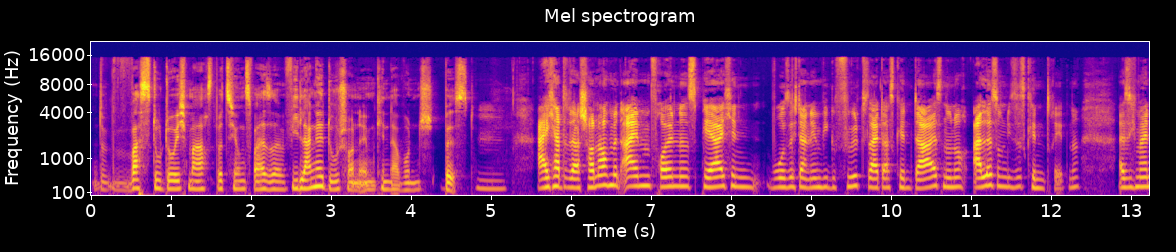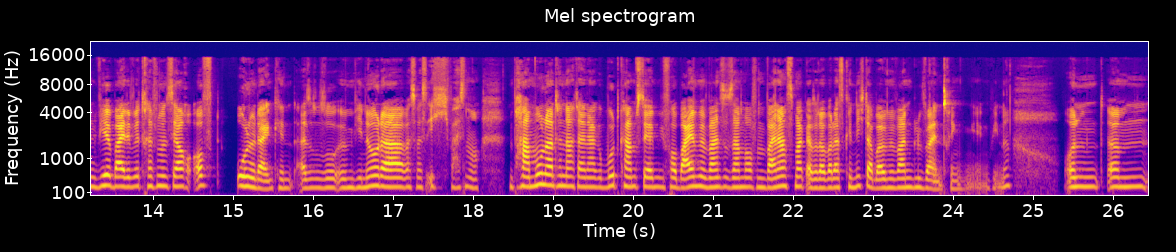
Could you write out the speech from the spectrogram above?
was du durchmachst, beziehungsweise wie lange du schon im Kinderwunsch bist. Hm. Ja, ich hatte da schon auch mit einem Freundespärchen, wo sich dann irgendwie gefühlt, seit das Kind da ist, nur noch alles um dieses Kind dreht. Ne? Also ich meine, wir beide, wir treffen uns ja auch oft ohne dein Kind. Also so irgendwie, ne? Oder was weiß ich, ich weiß noch, ein paar Monate nach deiner Geburt kamst du irgendwie vorbei und wir waren zusammen auf dem Weihnachtsmarkt. Also da war das Kind nicht dabei, wir waren Glühwein trinken irgendwie, ne? Und ähm,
